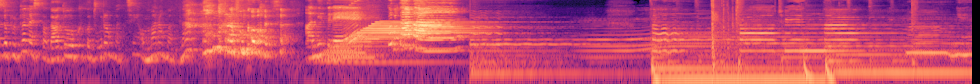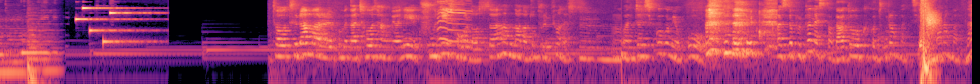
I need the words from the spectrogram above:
진짜 불편했어. 나도 그거 누구랑 봤지? 엄마랑 봤나? 알아본 거 맞아. 언니들의 꽃다방. 저 드라마를 보면 난 저 장면이 굳이 저걸 넣었어야 했나 나 좀 불편했어. 음, 완전 19금이었고. 아 진짜 불편했어. 나도 그거 누구랑 봤지? 엄마랑 봤나?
